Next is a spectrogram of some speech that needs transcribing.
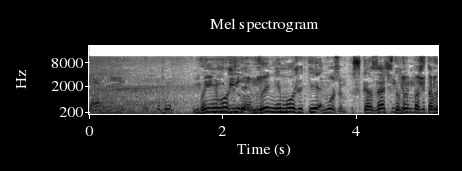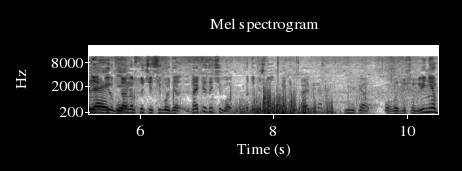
да, и э, чтобы Вы не убило, можете, мы вы не можете можем. сказать, что вы электроэнергию В поставляете. данном случае сегодня, знаете из-за чего? Потому что этим кабелям нельзя по воздушным линиям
